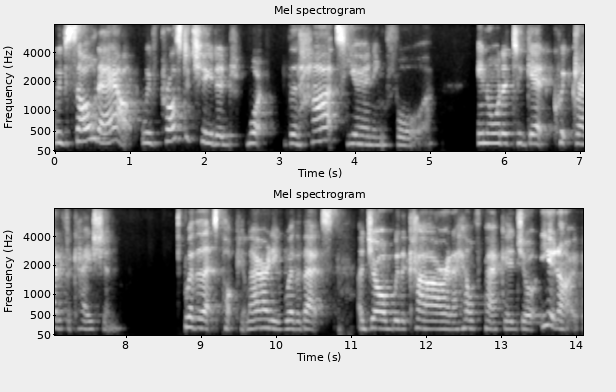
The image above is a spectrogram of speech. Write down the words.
we've sold out, we've prostituted what the heart's yearning for in order to get quick gratification. Whether that's popularity, whether that's a job with a car and a health package, or, you know,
